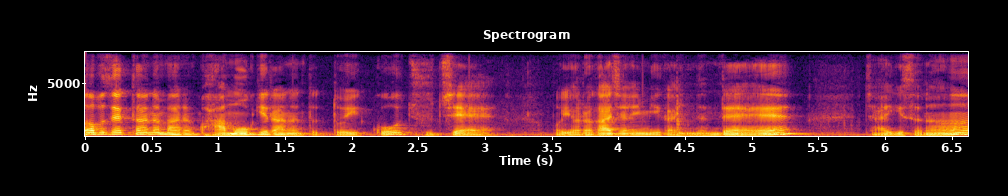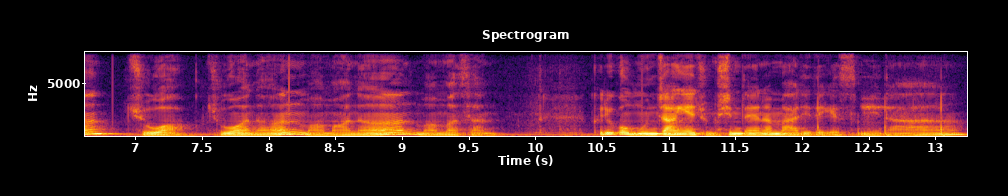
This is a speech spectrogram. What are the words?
서브젝트 하는 말은 과목이라는 뜻도 있고 주제 뭐 여러 가지 의미가 있는데 자 여기서는 주어 주어는 뭐뭐는 뭐뭐선. 그리고 문장의 중심되는 말이 되겠습니다.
